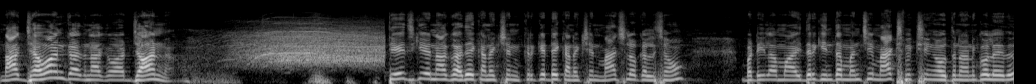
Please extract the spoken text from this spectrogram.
నాకు జవాన్ కాదు నాకు వాడు జాన్. తేజ్కి నాకు అదే కనెక్షన్ క్రికెటే కనెక్షన్ మ్యాచ్లో కలిసాం. బట్ ఇలా మా ఇద్దరికి ఇంత మంచి మ్యాచ్ ఫిక్సింగ్ అవుతున్నా అనుకోలేదు.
